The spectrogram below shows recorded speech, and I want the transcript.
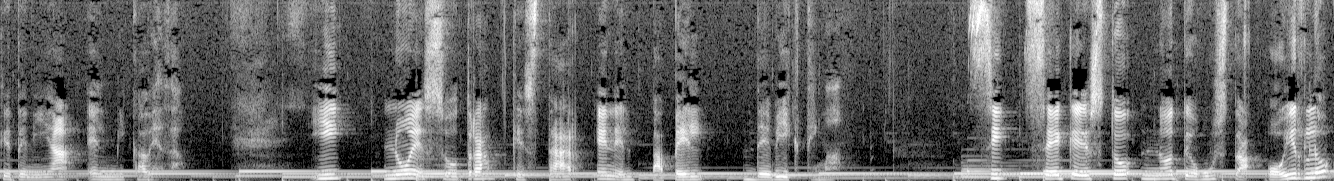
que tenía en mi cabeza. Y no es otra que estar en el papel de víctima. Sí, sé que esto no te gusta oírlo,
